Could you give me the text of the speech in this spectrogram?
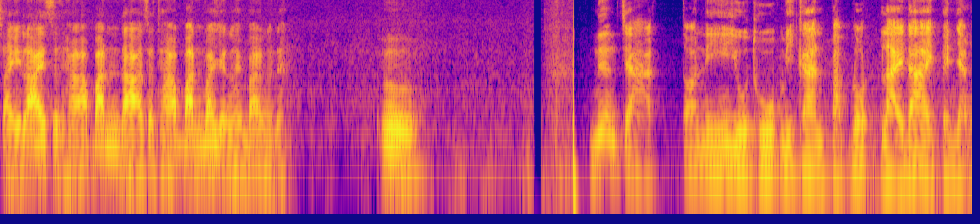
ใส่ร้ายสถาบันด่าสถาบันว่ายังไงบ้างนะเออเนื่องจากตอนนี้ YouTube มีการปรับลดรายได้เป็นอย่าง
